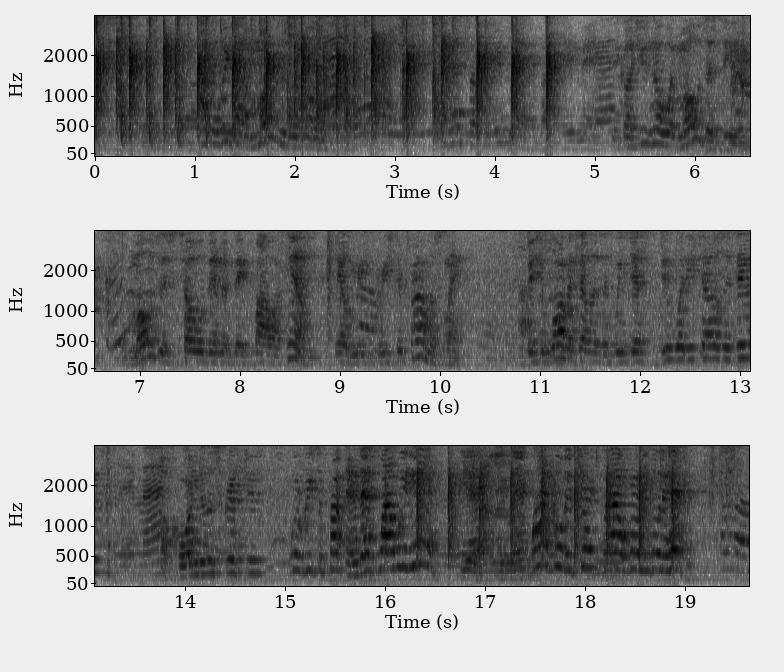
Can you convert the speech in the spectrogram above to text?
I said, we got Moses among us. And that's something to be glad about, amen. Because you know what Moses did. Moses told them if they follow him, they'll re- reach the promised land. Bishop Walker tells us if we just do what he tells us to do, according to the scriptures, we'll reach the promise. And that's why we're here. Yes. Why go to church without wanting to go to heaven? Hello.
